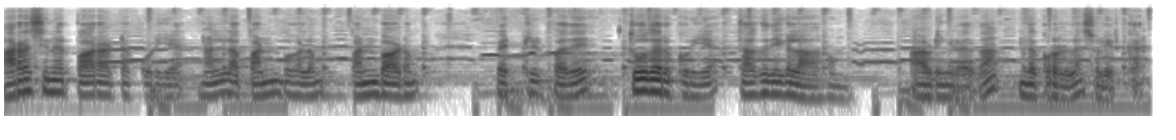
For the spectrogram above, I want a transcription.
அரசினர் பாராட்டக்கூடிய நல்ல பண்புகளும் பண்பாடும் பெற்றிருப்பதே தூதருக்குரிய தகுதிகளாகும். அப்படிங்கிறது தான் இந்த குரலில் சொல்லியிருக்கார்.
